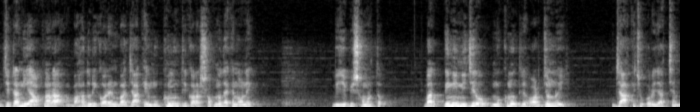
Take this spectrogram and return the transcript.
যেটা নিয়ে আপনারা বাহাদুরি করেন বা যাকে মুখ্যমন্ত্রী করার স্বপ্ন দেখেন অনেক বিজেপি সমর্থক, বা তিনি নিজেও মুখ্যমন্ত্রী হওয়ার জন্যই যা কিছু করে যাচ্ছেন,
